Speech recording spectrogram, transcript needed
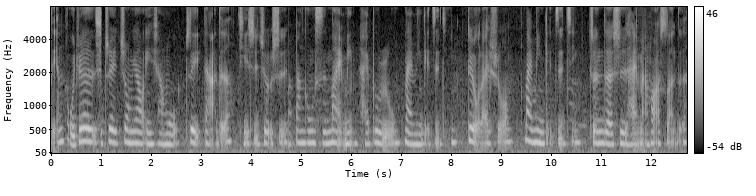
点，我觉得最重要、影响我最大的，其实就是帮公司卖命，还不如卖命给自己。对我来说。卖命给自己，真的是还蛮划算的，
